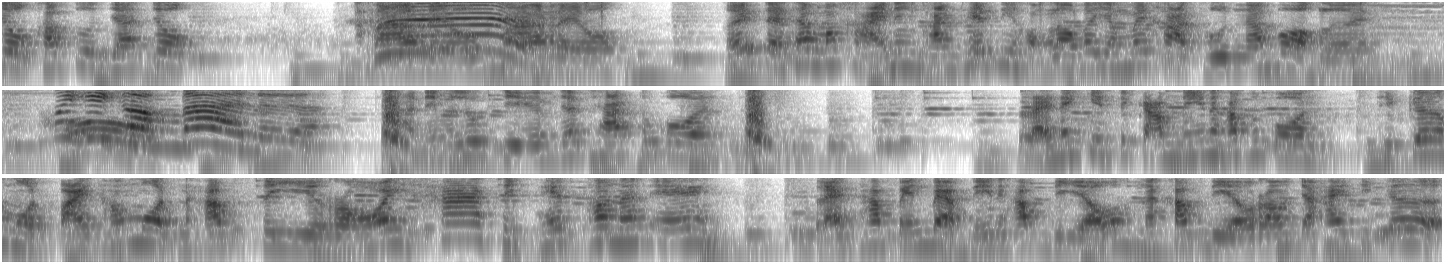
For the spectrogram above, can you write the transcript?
จกครับ สูตรยาจก มาเร็ว มาเร็ว เฮ้ย แต่ถ้ามาขาย1,000เพชรนี่ของเราก็ยังไม่ขาดทุนนะบอกเลย ไม่ได้กล่องได้เลยอะอันนี้มันลูก GM ชัดๆ ทุกคน และในกิจกรรมนี้นะครับทุกคนทิกเกอร์หมดไปทั้งหมดนะครับ 450 เพชรเท่านั้นเอง และถ้าเป็นแบบนี้นะครับเดี๋ยวนะครับเดี๋ยวเราจะให้ทิกเกอร์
